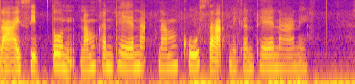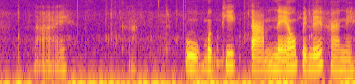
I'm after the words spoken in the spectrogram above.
หลายสิบต้น น้ำคันแท้นะน้ำคูสะในคันแท้นะนี่หลายค่ะปลูกบักพริกตามแนวไปเลยค่ะนี่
